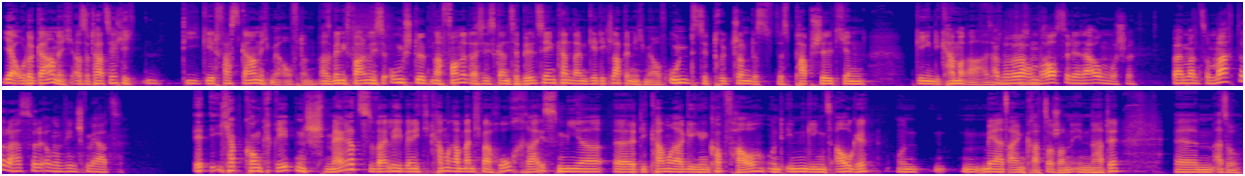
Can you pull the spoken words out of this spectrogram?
Ja, oder gar nicht. Also tatsächlich, die geht fast gar nicht mehr auf dann. Also wenn ich vor allem, wenn ich sie umstülpt nach vorne, dass ich das ganze Bild sehen kann, dann geht die Klappe nicht mehr auf. Und sie drückt schon das, das Pappschildchen gegen die Kamera. Also Aber warum brauchst du denn eine Augenmuschel? Weil man so macht oder hast du irgendwie einen Schmerz? Äh, ich habe konkreten Schmerz, weil ich, wenn ich die Kamera manchmal hochreiß, mir äh, die Kamera gegen den Kopf hau und innen gegens Auge und mehr als einen Kratzer schon innen hatte. Ähm, also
